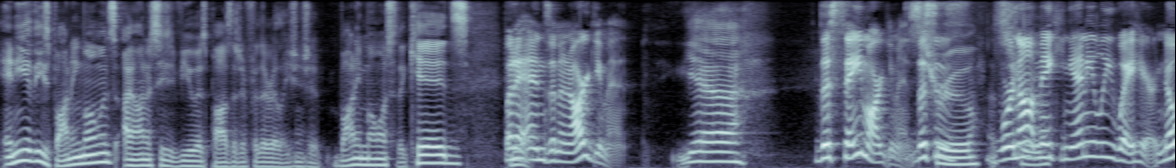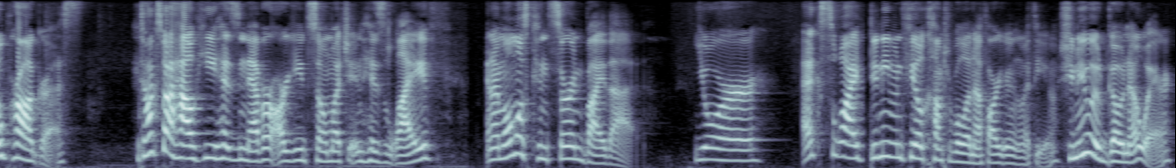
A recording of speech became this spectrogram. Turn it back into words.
Any of these bonding moments, I honestly view as positive for their relationship. Bonding moments with the kids, But it ends in an argument. yeah. The same argument. This true. is That's we're not making any leeway here. No progress. He talks about how he has never argued so much in his life, and I'm almost concerned by that. Your ex-wife didn't even feel comfortable enough arguing with you. She knew it would go nowhere.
